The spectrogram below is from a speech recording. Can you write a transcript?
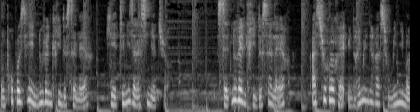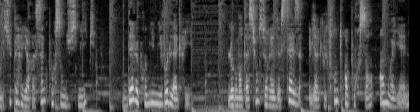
ont proposé une nouvelle grille de salaire qui a été mise à la signature. Cette nouvelle grille de salaire assurerait une rémunération minimum supérieure à 5% du SMIC dès le premier niveau de la grille. L'augmentation serait de 16,33% en moyenne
